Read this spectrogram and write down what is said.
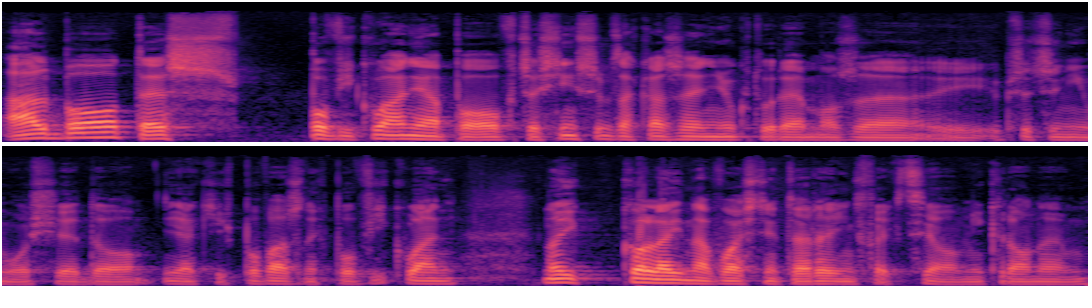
albo też powikłania po wcześniejszym zakażeniu, które może przyczyniło się do jakichś poważnych powikłań. No i kolejna właśnie ta reinfekcja omikronem,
